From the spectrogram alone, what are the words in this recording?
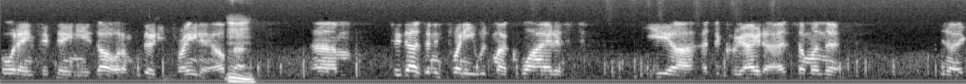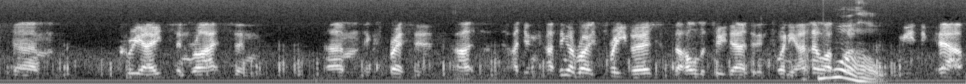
14, 15 years old, I'm 33 now, Mm. but um, 2020 was my quietest year as a creator, as someone that, you know, um, creates and writes and um, expresses. I, I didn't. I think I wrote three verses the whole of 2020. I know I Whoa. put music out,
